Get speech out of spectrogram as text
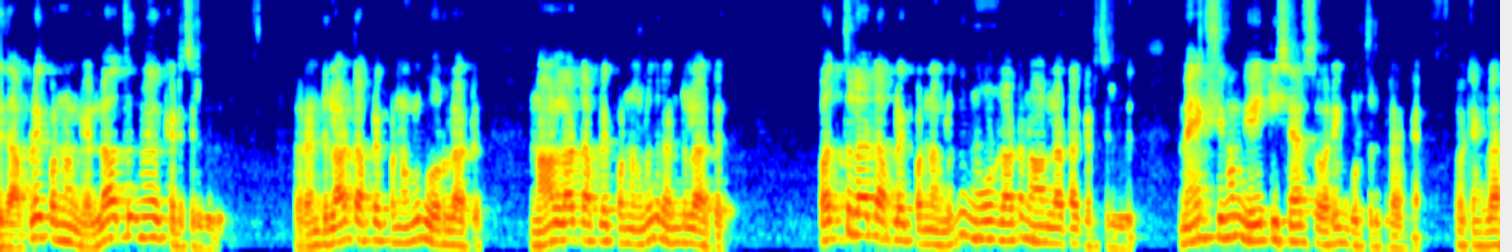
இது அப்ளை பண்ணவங்க எல்லாத்துக்குமே கிடைச்சிருக்குது. ரெண்டு லாட் அப்ளை பண்ணவங்களுக்கு ஒரு லாட்டு நாலு லாட் அப்ளை பண்ணவங்களுக்கு ரெண்டு லாட்டு பத்து லாட் அப்ளை பண்ணவங்களுக்கு மூணு லாட்டு நாலு லாட்டாக கிடைச்சிருக்குது. மேக்ஸிமம் எயிட்டி ஷேர்ஸ் வரையும் கொடுத்துருக்குறாங்க. ஓகேங்களா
